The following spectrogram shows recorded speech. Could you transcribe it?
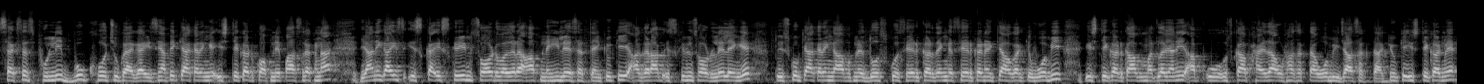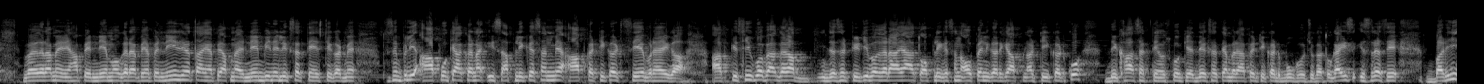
सक्सेसफुली बुक हो चुका है गाइस यहाँ पे क्या करेंगे? इस टिकट को अपने पास रखना यानी गाइस इसका स्क्रीन वगैरह आप नहीं ले सकते हैं, क्योंकि अगर आप स्क्रीन ले लेंगे तो इसको क्या करेंगे? आप अपने दोस्त को शेयर कर देंगे। शेयर करने क्या होगा कि वो भी इस टिकट का मतलब यानी आप उसका फ़ायदा उठा सकता है, वो भी जा सकता है। क्योंकि इस टिकट में वगैरह में यहाँ पे नेम वगैरह यहाँ पे नहीं रहता, यहाँ पे अपना नेम भी नहीं लिख सकते हैं इस टिकट में। तो सिंपली आपको क्या करना इस एप्लीकेशन में आपका टिकट सेव रहेगा। आप किसी को भी अगर आप, जैसे टी वगैरह आया तो एप्लीकेशन ओपन करके अपना टिकट को दिखा सकते हैं, उसको क्या देख सकते हैं, मेरा यहाँ पे टिकट बुक हो चुका तो गाइस इस तरह से बड़ी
